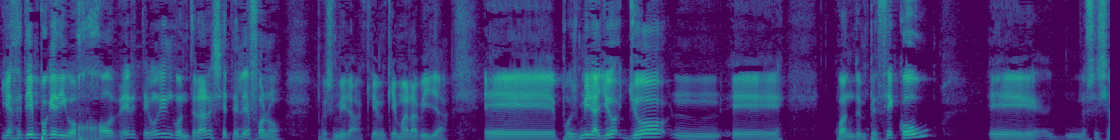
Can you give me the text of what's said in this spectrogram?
Y hace tiempo que digo, joder, tengo que encontrar ese teléfono. Pues mira, qué, maravilla. Eh, pues mira, yo, yo mm, eh, cuando empecé COU, eh, no sé si,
